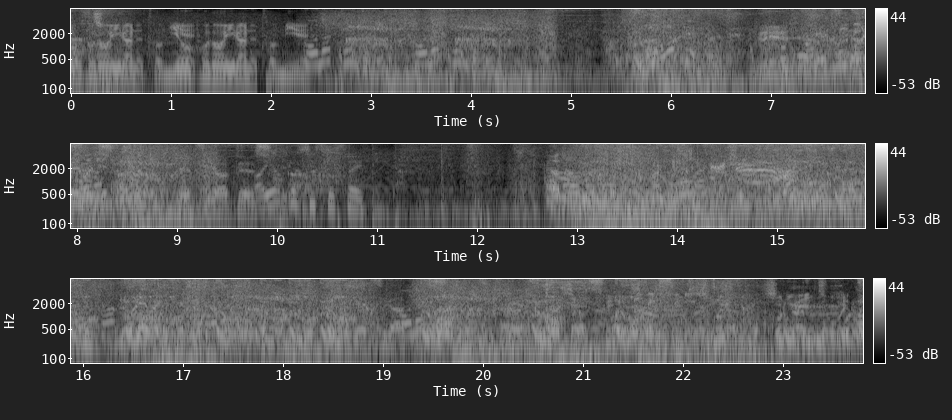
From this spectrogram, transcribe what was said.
よほどいらぬと見えよほどいらぬと見え。この程度ですこの程度触れる。んだ月が天です。使あやかしソサエティだ高岡さんには素晴らしい力があるんです月が天使死神も炎も滅ぼし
